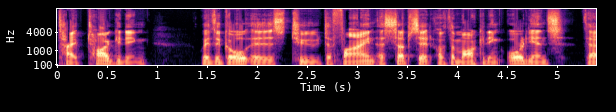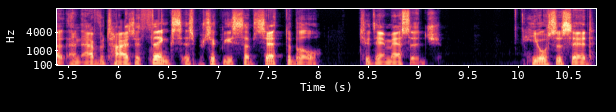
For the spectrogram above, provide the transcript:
type targeting, where the goal is to define a subset of the marketing audience that an advertiser thinks is particularly susceptible to their message. He also said,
